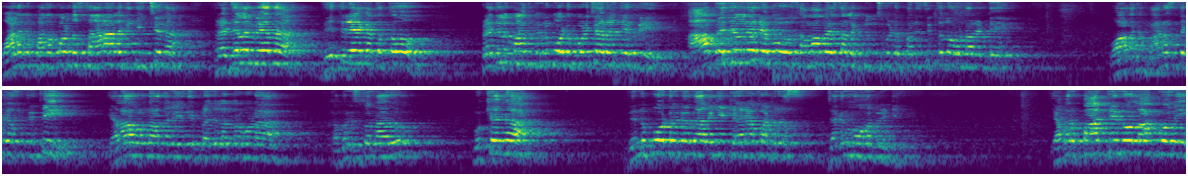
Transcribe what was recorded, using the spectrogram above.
వాళ్ళని పదకొండు స్థానాలకు దించిన ప్రజల మీద వ్యతిరేకతతో ప్రజలు మాకు వెన్నుపోటు పొడిచారని చెప్పి ఆ ప్రజలనే రేపు సమావేశాలకు పిలుచుకునే పరిస్థితిలో ఉన్నారంటే వాళ్ళకి మానసిక స్థితి ఎలా ఉన్నదనేది ప్రజలందరూ కూడా గమనిస్తున్నారు. ముఖ్యంగా వెన్నుపోటు అనే దానికి care of address Jaganmohan Reddy. ఎవరి పార్టీలో లాక్కొని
